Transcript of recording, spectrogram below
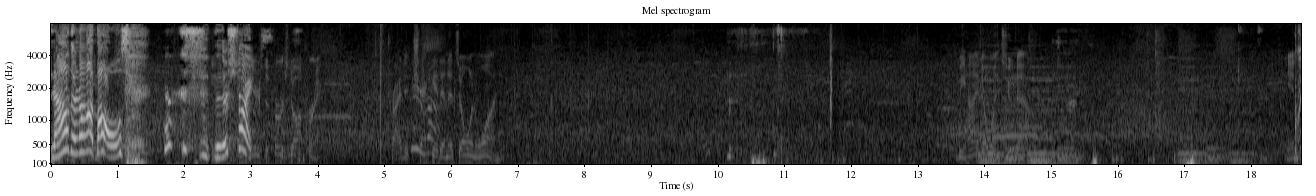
Stepping in. No, they're not balls. they're Here's the first offering. Tried to check it, and it's 0 1. Behind 0 2 now. Into the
